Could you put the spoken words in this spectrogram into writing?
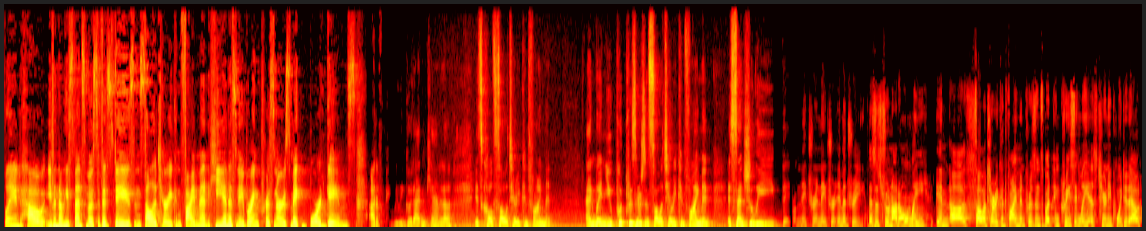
explained how, even though he spends most of his days in solitary confinement, he and his neighboring prisoners make board games out of. Really good at in Canada. It's called solitary confinement. And when you put prisoners in solitary confinement, essentially they from nature and nature imagery. This is true not only in uh, solitary confinement prisons, but increasingly, as Tierney pointed out,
